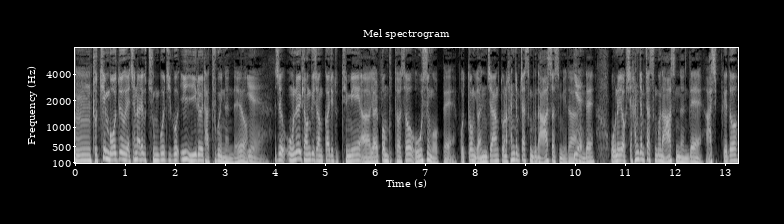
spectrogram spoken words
음, 두 팀 모두 예전 아리그 중보지구 1, 2를 다투고 있는데요. 예. 사실 오늘 경기 전까지 두 팀이 10번 아, 붙어서 5승 5패, 보통 연장 또는 한 점차 승부 나왔었습니다. 예. 근데 오늘 역시 한 점차 승부 나왔었는데 아쉽게도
